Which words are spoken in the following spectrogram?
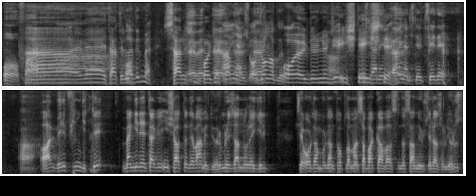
Of. Ha, evet hatırladın mı? Sarışın Evet, koca evet. Aynen işte o John Hogland. O öldürülünce işte Yani işte. aynen işte şeyde abi benim film gitti. Ben yine tabii inşaatta devam ediyorum. Reza'nın oraya gelip işte oradan buradan toplama sabah kahvaltısında sandviçleri hazırlıyoruz.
